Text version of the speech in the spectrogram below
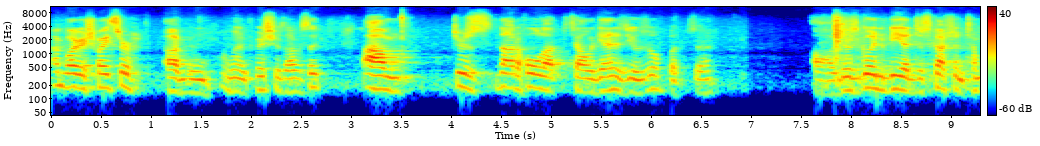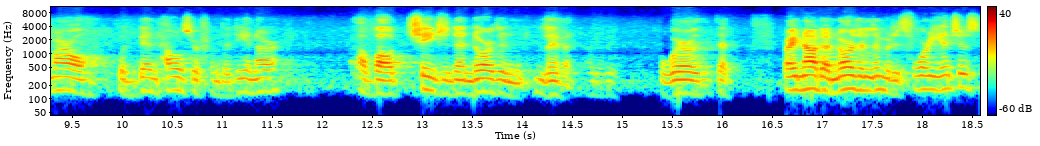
I'm Larry Schweitzer, um, I'm one of the commissioners, obviously. Um, There's not a whole lot to tell again, as usual, but uh, uh, there's going to be a discussion tomorrow with Ben Hauser from the DNR about changing the northern limit. I'm aware that, right now, the northern limit is 40 inches,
